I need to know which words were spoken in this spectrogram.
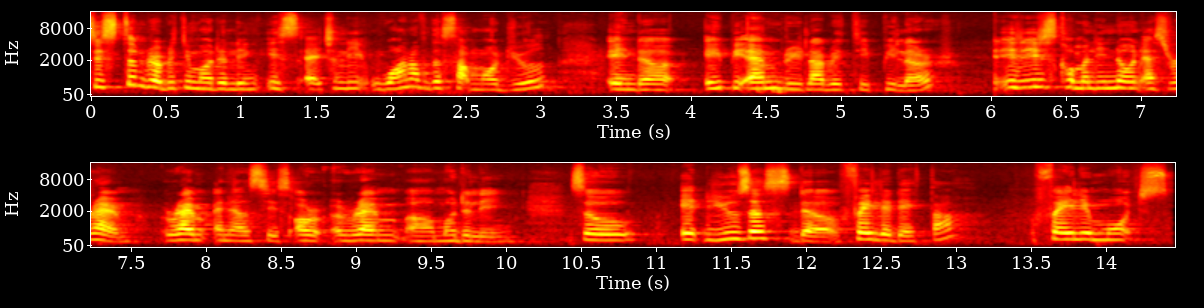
System reliability modeling is actually one of the submodule in the APM reliability pillar. It is commonly known as RAM, RAM analysis or RAM uh, modeling. So it uses the failure data, failure modes,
